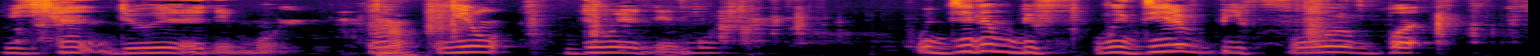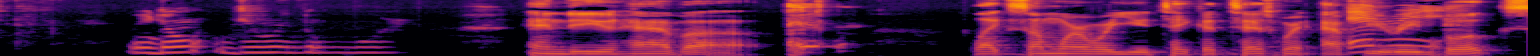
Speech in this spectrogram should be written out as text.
we can't do it anymore. No? We don't do it anymore. We didn't bef- we did it before, but we don't do it no more. And do you have a like somewhere where you take a test where after you read books,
